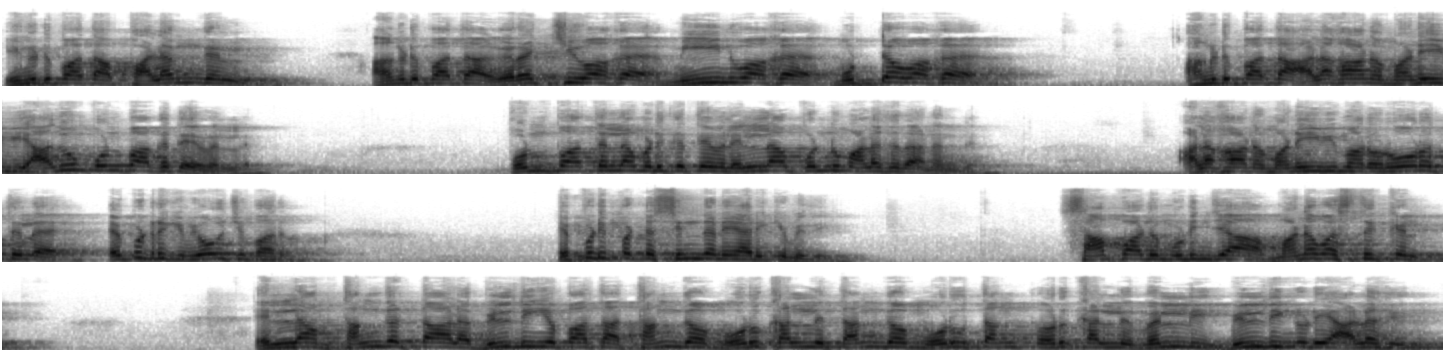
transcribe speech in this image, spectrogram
இங்கிட்டு பார்த்தா பழங்கள். அங்கிட்டு பார்த்தா இறைச்சி வகை மீன் வகை முட்டை வகை. அங்கிட்டு பார்த்தா அழகான மனைவி அதுவும் பொன் பார்க்க தேவையில்லை. பொன் பார்த்தெல்லாம் எடுக்க தேவையில்லை. எல்லா பொண்ணும் அழகுதான் அங்கு. அழகான மனைவிமார் ஒரு ஓரத்தில் எப்படி இருக்கும் யோசிச்சு பாரு. எப்படிப்பட்ட சிந்தனையா இருக்கும் இது? சாப்பாடு முடிஞ்சா மனவஸ்துக்கள் எல்லாம் தங்கத்தால பில்டிங்கை பார்த்தா தங்கம் ஒரு கல் தங்கம் ஒரு தங் ஒரு கல் வெள்ளி பில்டிங்குடைய அழகு.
